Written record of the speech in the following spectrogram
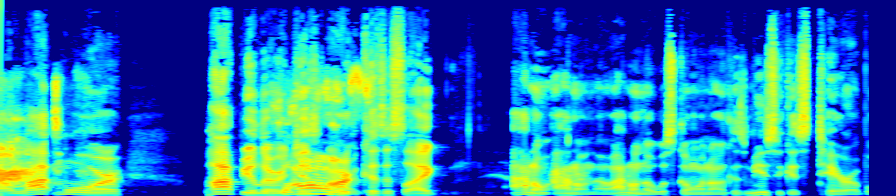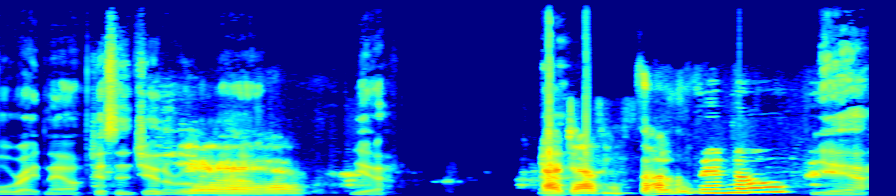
a lot more popular just aren't because it's like I don't I don't know I don't know what's going on because music is terrible right now just in general. Um, Yeah. yeah. That Jazmine Sullivan, no. Yeah.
